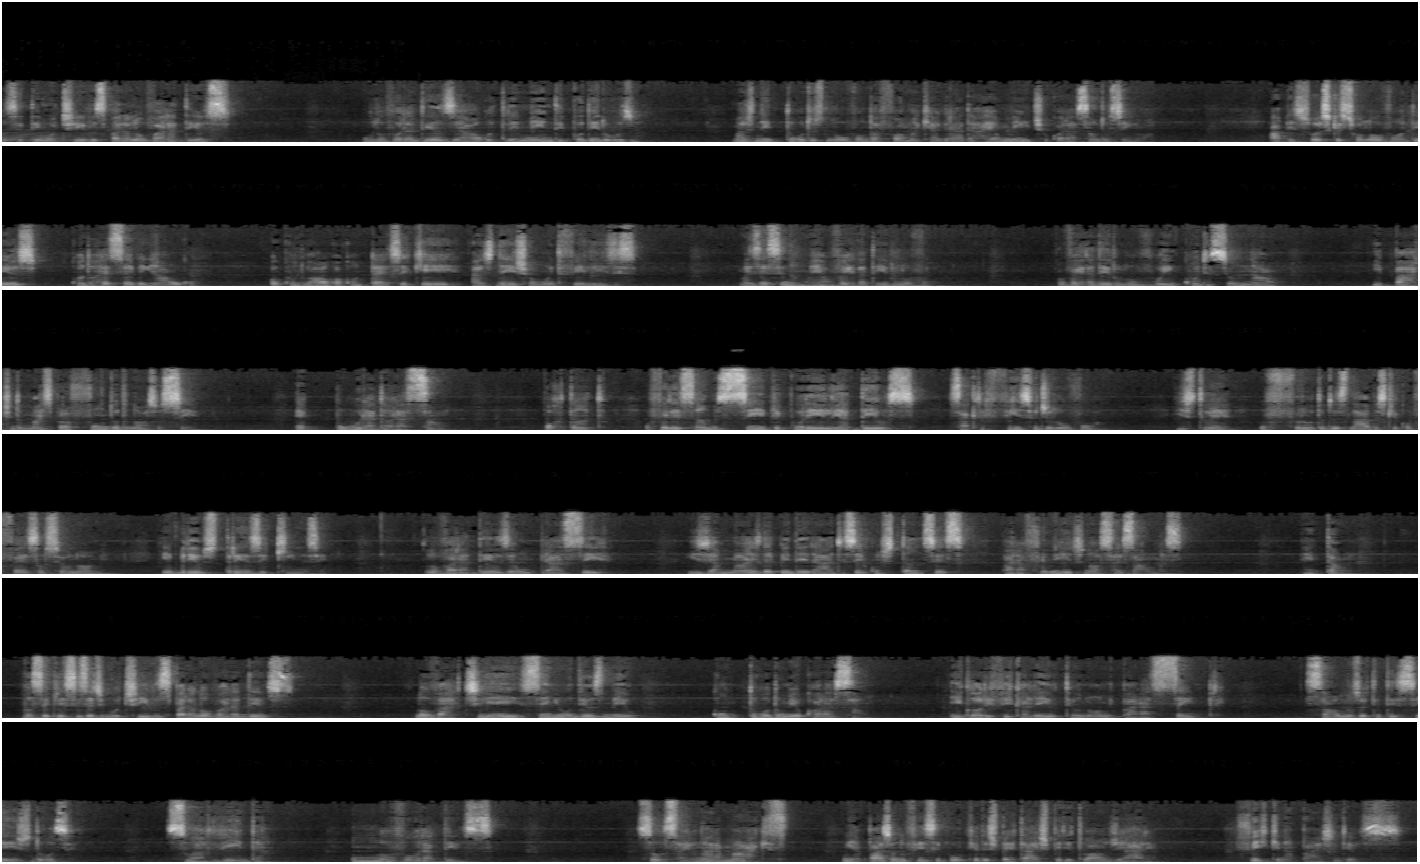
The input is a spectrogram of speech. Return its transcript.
Você tem motivos para louvar a Deus? O louvor a Deus é algo tremendo e poderoso, mas nem todos louvam da forma que agrada realmente o coração do Senhor. Há pessoas que só louvam a Deus quando recebem algo ou quando algo acontece que as deixam muito felizes. Mas esse não é o verdadeiro louvor. O verdadeiro louvor é incondicional e parte do mais profundo do nosso ser. É pura adoração. Portanto, ofereçamos sempre por ele a Deus sacrifício de louvor, isto é, o fruto dos lábios que confessam o seu nome. Hebreus 13, 15. Louvar a Deus é um prazer e jamais dependerá de circunstâncias para fluir de nossas almas. Então, você precisa de motivos para louvar a Deus? Louvar-te-ei, Senhor Deus meu, com todo o meu coração e glorificarei o teu nome para sempre. Salmos 86, 12. Sua vida, um louvor a Deus. Sou Sayonara Marques. Minha página no Facebook é Despertar Espiritual Diário. Fique na paz de Deus.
